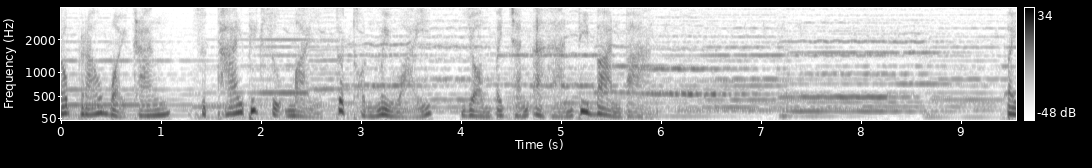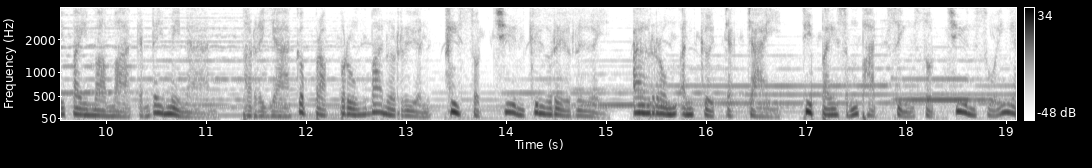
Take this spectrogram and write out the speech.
รบเร้าบ่อยครั้ง สุดท้ายภิกษุใหม่ก็ทนไม่ไหว ยอมไปฉันอาหารที่บ้านบาง ไปไปมามากันได้ไม่นาน ภรรยาก็ปรับปรุงบ้านเรือนให้สดชื่นขึ้นเรื่อยๆ อารมณ์อันเกิดจากใจที่ไปสัมผัสสิ่งสดชื่นสวยง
